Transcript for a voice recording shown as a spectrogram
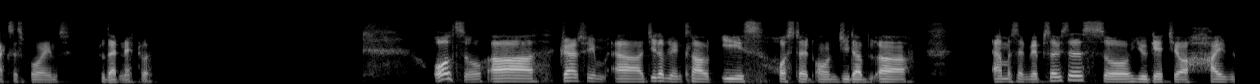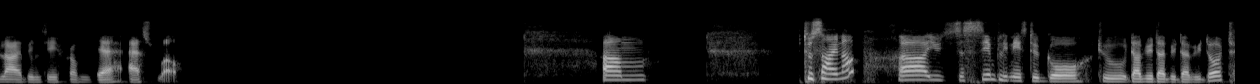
access points to that network. Also, uh, uh, GWN Cloud is hosted on GW, uh, Amazon Web Services, so you get your high reliability from there as well. Um, to sign up, uh, you just simply need to go to www.gwn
